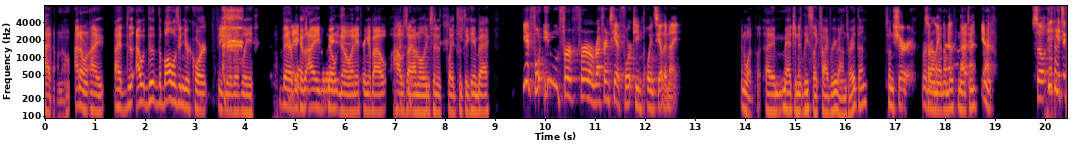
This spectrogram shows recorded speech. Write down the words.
I don't know. I don't. I I, the, I, the, the ball was in your court figuratively there because I don't know anything about how Zion Williamson has played since he came back. He had four, for for reference, he had 14 points the other night. And what? I imagine at least like five rebounds, right? Then so Sure, right something around that number, I- I- 19. yeah. Right. So it, it's a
